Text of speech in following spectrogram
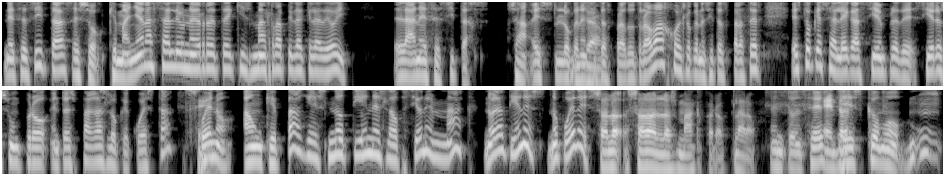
necesitas eso, que mañana sale una RTX más rápida que la de hoy, la necesitas. O sea, es lo que necesitas para tu trabajo, es lo que necesitas para hacer. Esto que se alega siempre de si eres un pro, entonces pagas lo que cuesta. Bueno, aunque pagues, no tienes la opción en Mac. No la tienes, no puedes. Solo, solo en los Mac Pro, claro. Entonces, es como... Mm.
